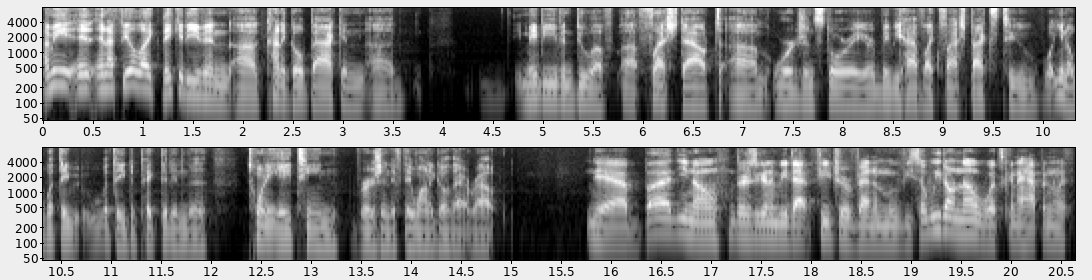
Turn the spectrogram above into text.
I mean, and, and I feel like they could even uh, kind of go back and uh, maybe even do a, a fleshed out um, origin story, or maybe have like flashbacks to what you know what they what they depicted in the 2018 version if they want to go that route. Yeah, but you know, there's gonna be that future Venom movie, so we don't know what's gonna happen with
